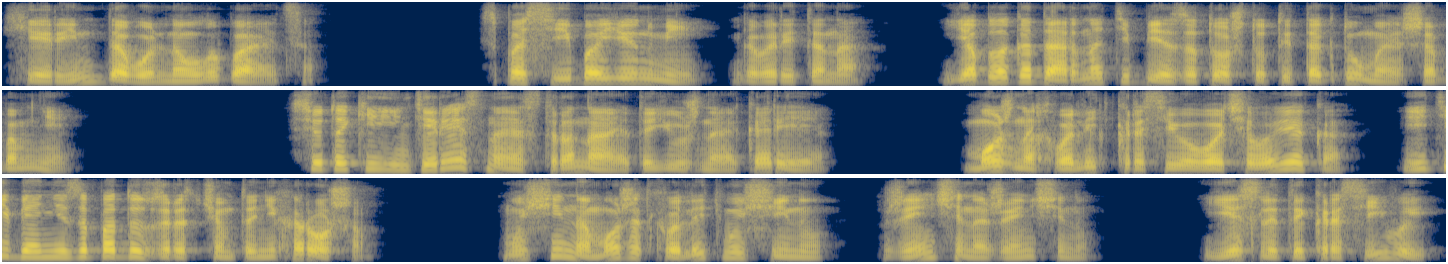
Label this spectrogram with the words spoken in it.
Херин довольно улыбается. «Спасибо, Юнми», – говорит она. Я благодарна тебе за то, что ты так думаешь обо мне. Все-таки интересная страна эта Южная Корея. Можно хвалить красивого человека, и тебя не заподозрят в чем-то нехорошем. Мужчина может хвалить мужчину, женщина – женщину. Если ты красивый,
